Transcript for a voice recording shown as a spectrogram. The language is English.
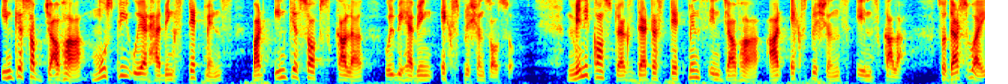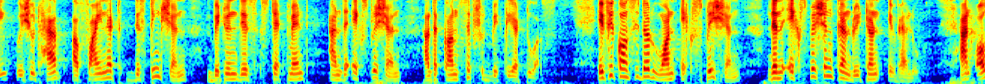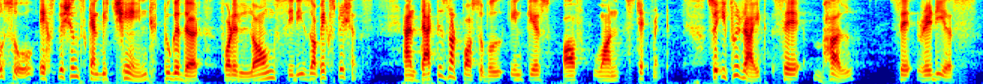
in case of java mostly we are having statements but in case of scala we'll be having expressions also. Many constructs that are statements in java are expressions in scala so that's why we should have a finite distinction between this statement and the expression and the concept should be clear to us. If we consider one expression, then the expression can return a value. And also expressions can be chained together for a long series of expressions. And that is not possible in case of one statement. So if we write say val, say radius,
